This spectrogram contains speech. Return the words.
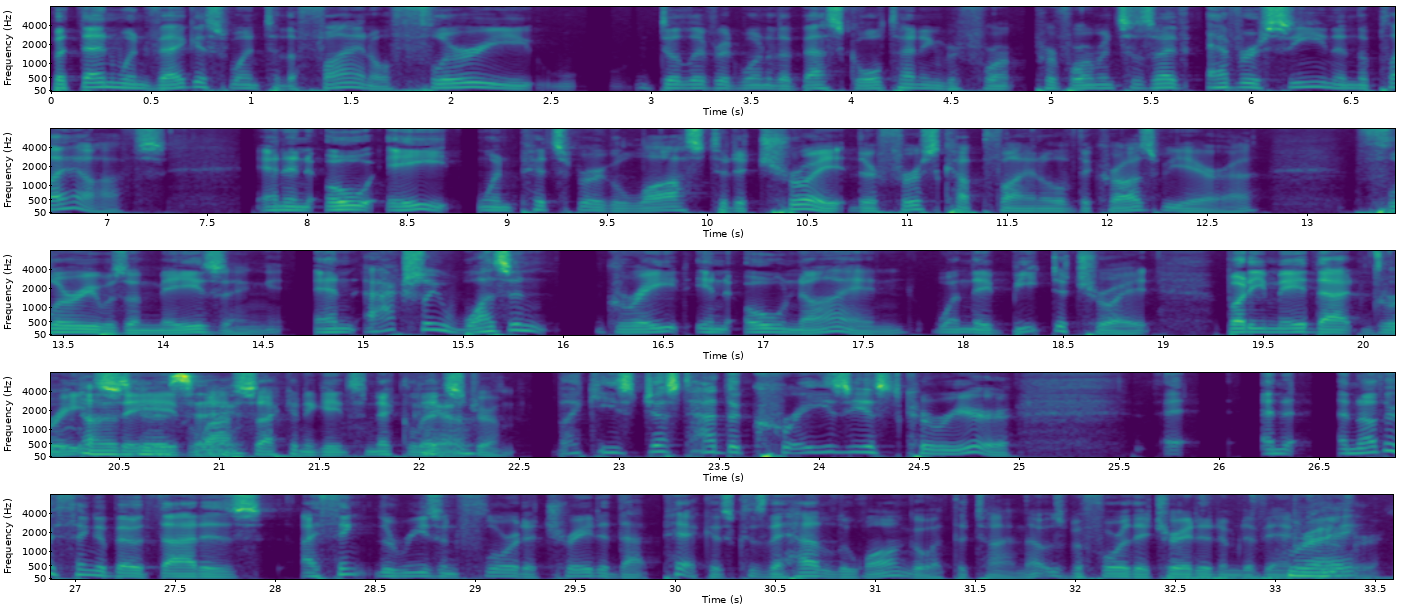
but then when vegas went to the final Fleury delivered one of the best goaltending perform- performances i've ever seen in the playoffs and in 08 when pittsburgh lost to detroit their first cup final of the crosby era Fleury was amazing and actually wasn't great in 09 when they beat Detroit, but he made that great I was gonna save say. last second against Nick Yeah. Lidstrom. Like he's just had the craziest career. And another thing about that is, I think the reason Florida traded that pick is because they had Luongo at the time. That was before they traded him to Vancouver.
